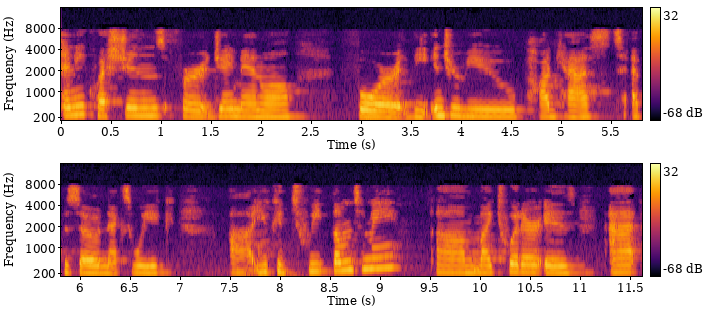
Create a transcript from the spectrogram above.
any questions for Jay Manuel for the interview podcast episode next week, uh, you could tweet them to me. Um, my Twitter is at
